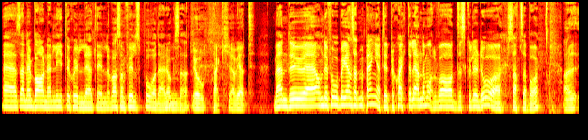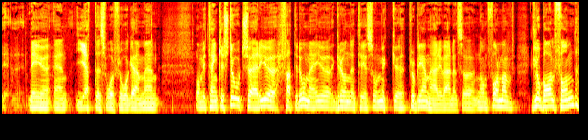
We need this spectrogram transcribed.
Eh, sen är barnen lite skyldiga till vad som fylls på där mm. också. Jo, tack, jag vet. Men du, eh, om du får obegränsat med pengar till ett projekt eller ändamål, vad skulle du då satsa på? Ja, det är ju en jättesvår fråga, men om vi tänker stort så är det ju fattigdom är ju grunden till så mycket problem här i världen. Så någon form av global fond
